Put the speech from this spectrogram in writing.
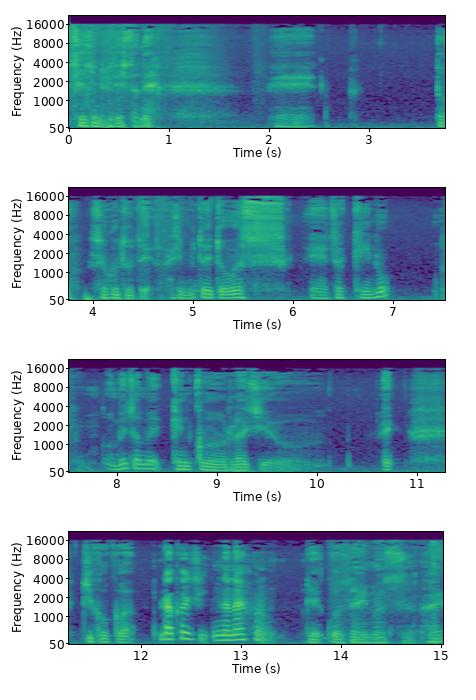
成人の日でしたね。えーとそういうことで始めたいと思います、えー、ザッキーのお目覚め健康ラジオ。はい。時刻は6時7分でございます。はい。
